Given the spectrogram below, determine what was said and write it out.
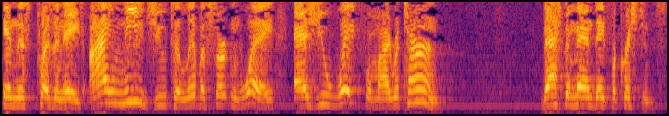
in this present age. I need you to live a certain way as you wait for my return. That's the mandate for Christians.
